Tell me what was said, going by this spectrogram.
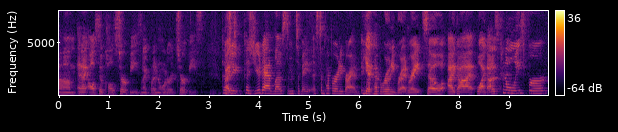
um, and I also called Serpe's, and I put an order at Serpe's. Because you, cause your dad loves some tomato, some pepperoni bread. Yeah, pepperoni bread, right? So I got well, I got his cannolis for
